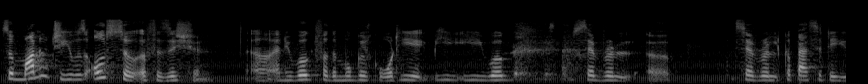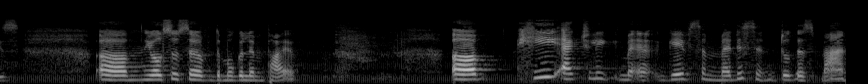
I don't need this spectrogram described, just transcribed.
So Manucci was also a physician, uh, and he worked for the Mughal court. He he, he worked several uh, several capacities. Um, he also served the Mughal Empire. Uh, he actually gave some medicine to this man,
